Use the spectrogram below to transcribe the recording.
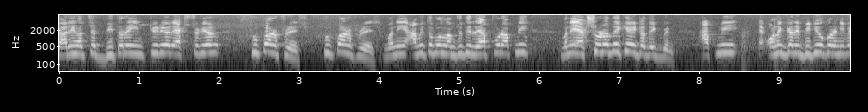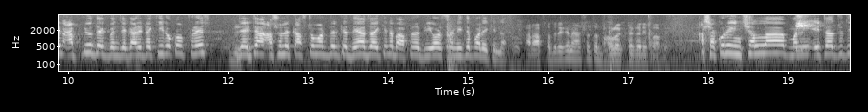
গাড়ি হচ্ছে ভিতরে interior exterior super fresh super fresh মানে আমি তো বললাম যদি র্যাপোর আপনি মানে একশোটা দেখে এটা দেখবেন। আপনি অনেক গাড়ি ভিডিও করে নেবেন আপনিও দেখবেন যে গাড়িটা কি রকম ফ্রেশ যে এটা আসলে কাস্টমারদেরকে দেওয়া যায় কিনা বা আপনার ভিউয়ার্সরা নিতে পারে কিনা। আর আপনাদের এখানে আসলে তো ভালো একটা গাড়ি পাবে। আশা করি ইনশাল্লাহ মানে এটা যদি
